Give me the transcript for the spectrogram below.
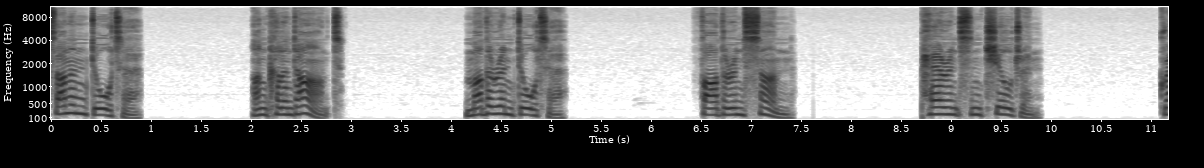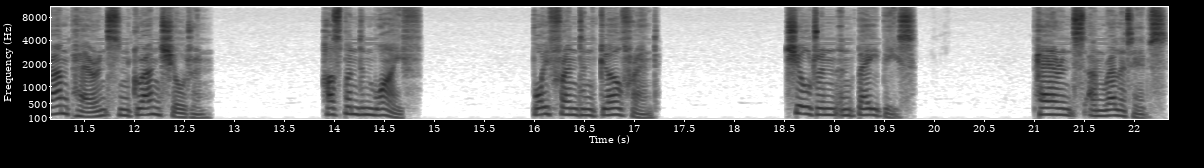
son and daughter, uncle and aunt, mother and daughter, father and son, parents and children, grandparents and grandchildren, husband and wife, boyfriend and girlfriend, children and babies, parents and relatives.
